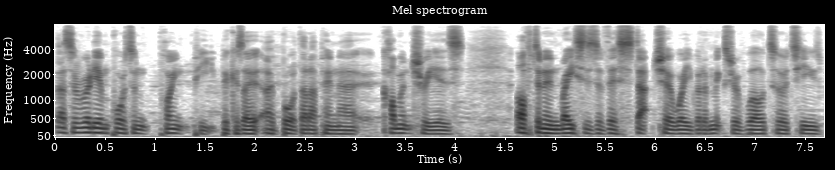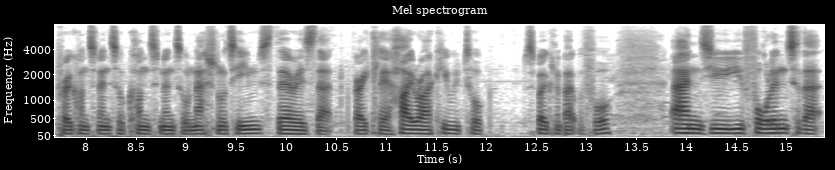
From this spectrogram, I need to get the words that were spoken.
That's a really important point, Pete, because I, I brought that up in uh, commentary. Is often in races of this stature, where you've got a mixture of world tour teams, pro continental, continental, national teams, there is that very clear hierarchy we've talked spoken about before, and you you fall into that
